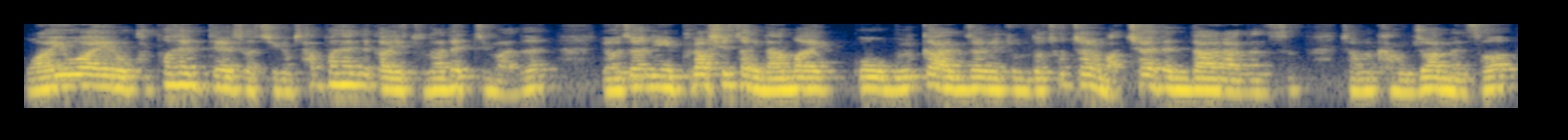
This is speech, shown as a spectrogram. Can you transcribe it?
YOY로 9%에서 지금 3%까지 둔화됐지만은 여전히 불확실성이 남아있고 물가 안정에 좀 더 초점을 맞춰야 된다라는 점을 강조하면서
